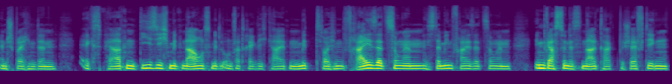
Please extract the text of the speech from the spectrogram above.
entsprechenden Experten, die sich mit Nahrungsmittelunverträglichkeiten, mit solchen Freisetzungen, Histaminfreisetzungen im Gastrointestinaltrakt beschäftigen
